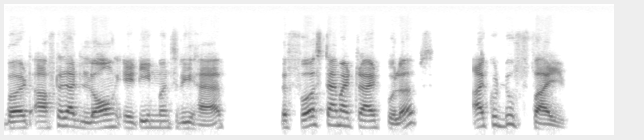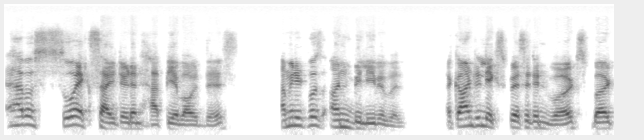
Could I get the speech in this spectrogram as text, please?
But after that long 18 months rehab, the first time I tried pull ups, I could do five. And I was so excited and happy about this. I mean, it was unbelievable. I can't really express it in words, but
